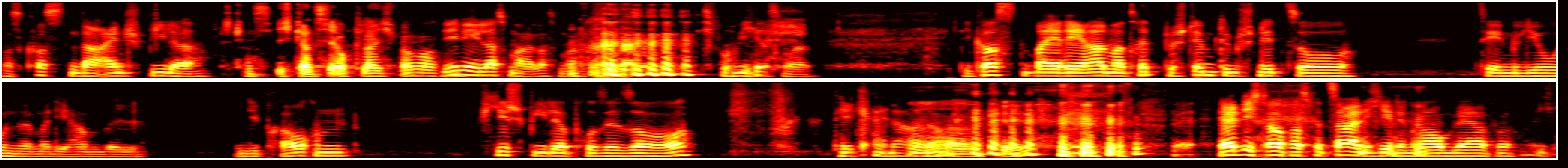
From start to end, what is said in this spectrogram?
Was kosten da ein Spieler? Ich kann es ich kann's dir auch gleich verraten. Nee, nee, lass mal, lass mal. ich probiere es mal. Die kosten bei Real Madrid bestimmt im Schnitt so 10 Millionen, wenn man die haben will. Und die brauchen vier Spieler pro Saison. nee, keine Ahnung. Ah, okay. Hört nicht drauf, was für Zahlen ich hier in den Raum werfe. Ich,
